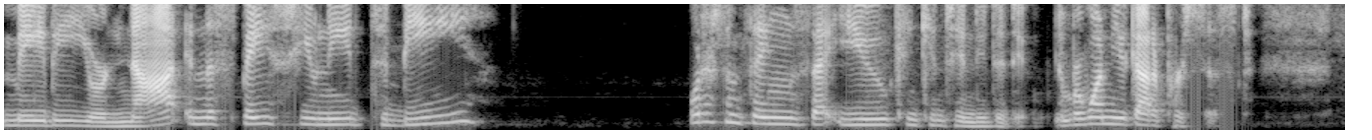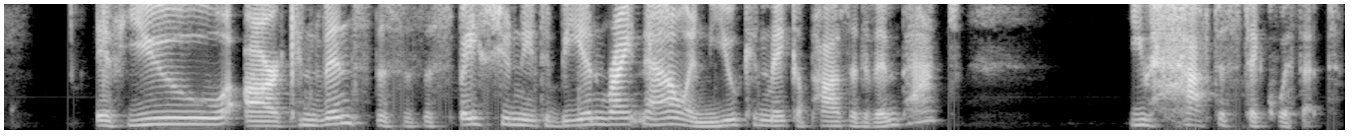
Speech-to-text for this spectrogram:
maybe you're not in the space you need to be, what are some things that you can continue to do? Number one, you got to persist. If you are convinced this is the space you need to be in right now and you can make a positive impact, you have to stick with it.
